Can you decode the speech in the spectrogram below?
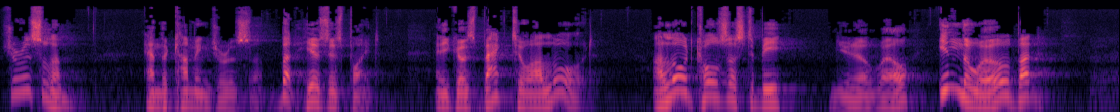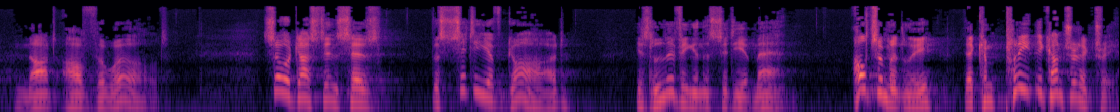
Jerusalem and the coming Jerusalem. But here's his point. And he goes back to our Lord. Our Lord calls us to be, you know well, in the world, but not of the world. So Augustine says the city of God is living in the city of man. Ultimately, they're completely contradictory,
